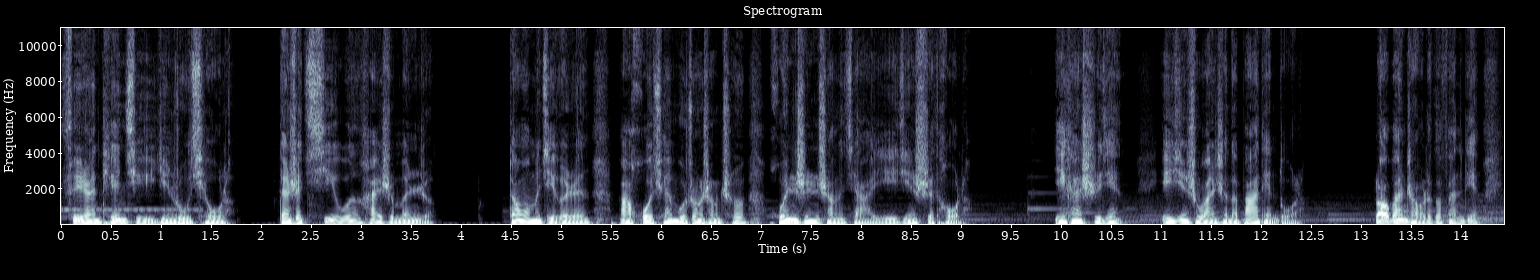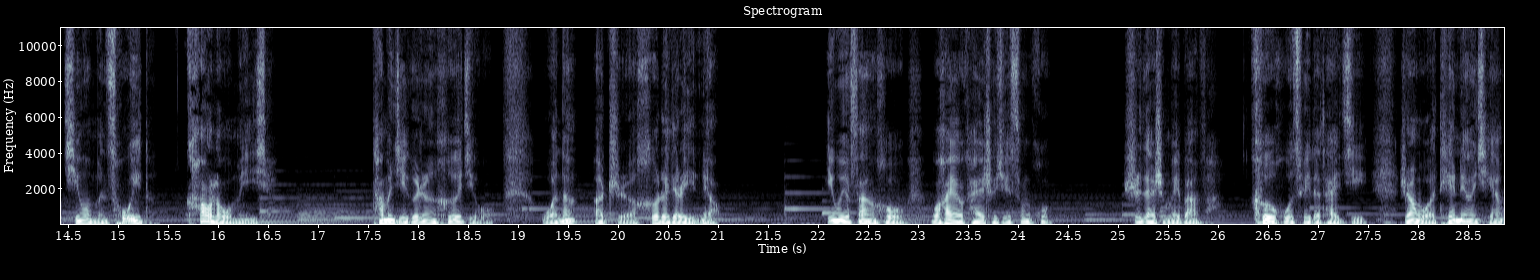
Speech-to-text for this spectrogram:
虽然天气已经入秋了，但是气温还是闷热。当我们几个人把货全部装上车，浑身上下已经湿透了。一看时间。已经是晚上的八点多了，老板找了个饭店请我们搓一顿，犒劳我们一下。他们几个人喝酒，我呢啊只喝了点饮料。因为饭后我还要开车去送货，实在是没办法，客户催得太急，让我天亮前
